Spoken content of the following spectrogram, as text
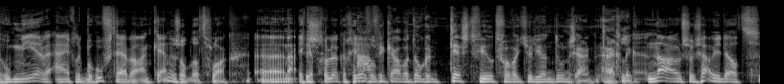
hoe meer we eigenlijk behoefte hebben aan kennis op dat vlak. nou, ik dus heb gelukkig heel Afrika veel... wordt ook een testfield voor wat jullie aan het doen zijn, eigenlijk. nou, zo zou je dat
